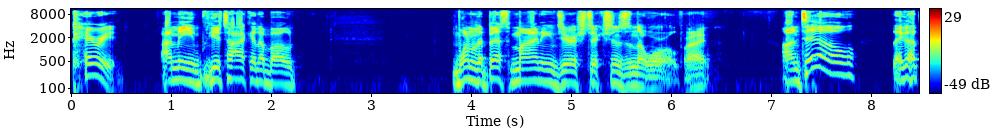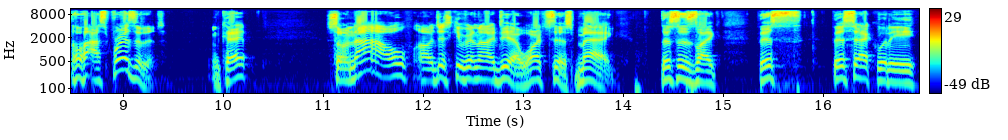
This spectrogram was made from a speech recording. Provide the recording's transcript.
period. I mean, you're talking about one of the best mining jurisdictions in the world, right? Until they got the last president, okay? So now, I'll just give you an idea. Watch this, MAG. This is like, this, this equity,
